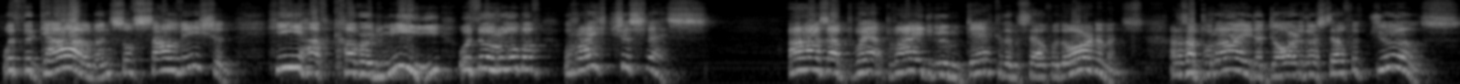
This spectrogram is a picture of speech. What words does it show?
with the garments of salvation. He hath covered me with the robe of righteousness. As a bridegroom decketh himself with ornaments, and as a bride adorneth herself with jewels.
